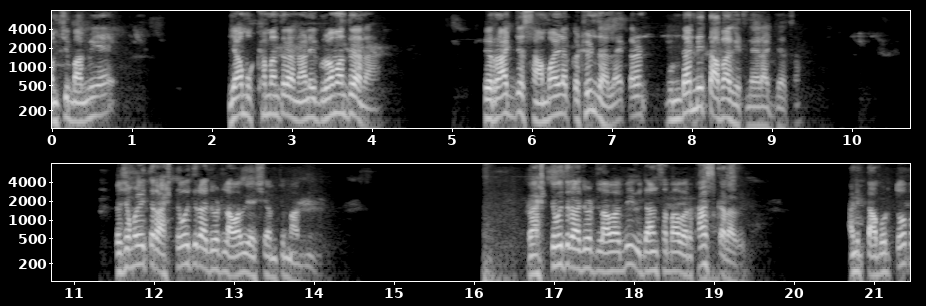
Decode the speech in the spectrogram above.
आमची मागणी आहे या मुख्यमंत्र्यांना आणि गृहमंत्र्यांना ते राज्य सांभाळणं कठीण झालं आहे कारण गुंडांनी ताबा घेतलाय राज्याचा. त्याच्यामुळे ते राष्ट्रपती राजवट लावावी अशी आमची मागणी आहे. राष्ट्रपती राजवट लावावी विधानसभा बरखास्त करावी. आणि ताबडतोब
